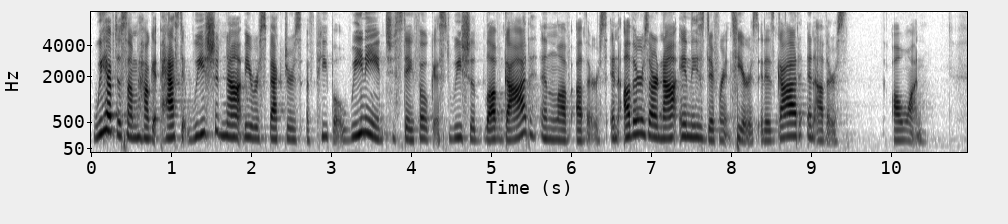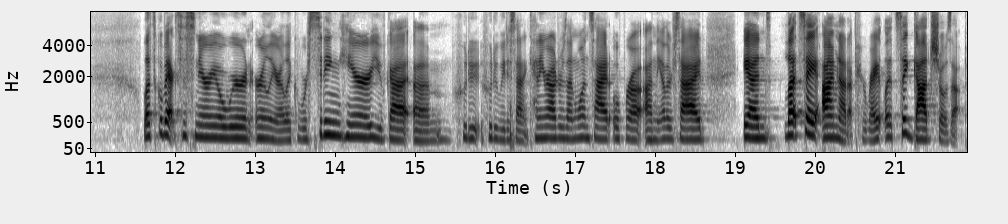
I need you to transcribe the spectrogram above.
We have to somehow get past it. We should not be respecters of people. We need to stay focused. We should love God and love others. And others are not in these different tiers. It is God and others, all one. Let's go back to the scenario we were in earlier. Like we're sitting here, you've got um, who, do, who do we decide? On? Kenny Rogers on one side, Oprah on the other side. And let's say I'm not up here, right? Let's say God shows up.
